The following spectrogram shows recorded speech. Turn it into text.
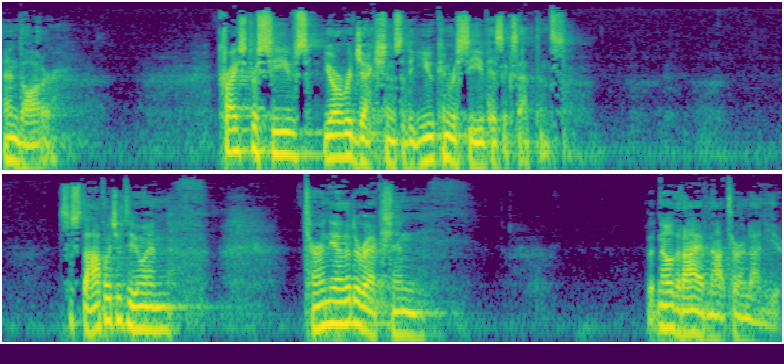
and daughter. Christ receives your rejection so that you can receive his acceptance. So stop what you're doing, turn the other direction, but know that I have not turned on you.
